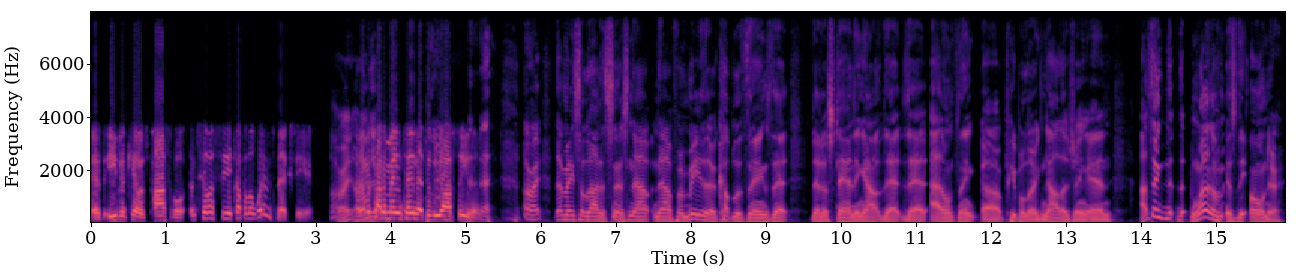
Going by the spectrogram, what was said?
as even kill as possible until I see a couple of wins next year. All right. And I'm gonna try to maintain that to the off season. All right, that makes a lot of sense. Now, now for me, there are a couple of things that that are standing out that that I don't think uh, people are acknowledging, and I think one of them is the owner.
